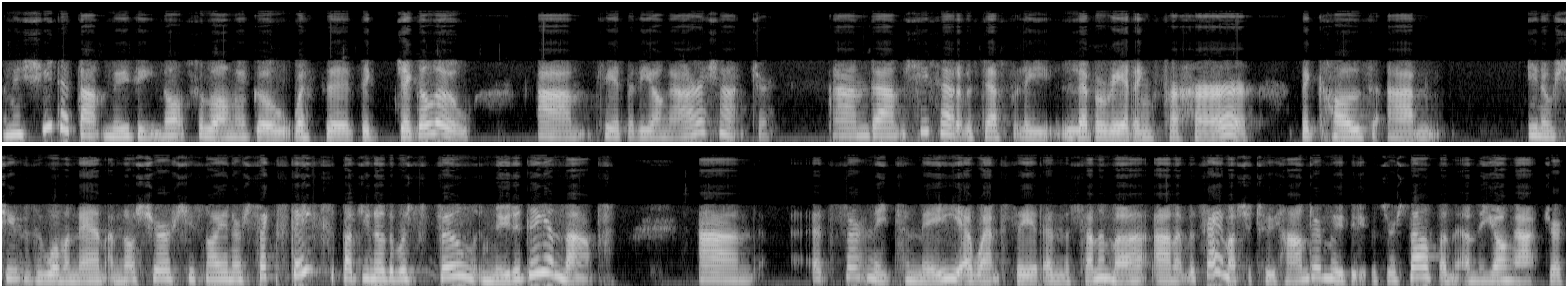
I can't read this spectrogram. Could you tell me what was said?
I mean, she did that movie not so long ago with the, the gigolo, um, played by the young Irish actor. And um, she said it was definitely liberating for her because, um, you know, she was a woman then. I'm not sure if she's now in her 60s, but, you know, there was full nudity in that. And it certainly, to me, I went to see it in the cinema, and it was very much a two-hander movie. It was herself and, and the young actor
